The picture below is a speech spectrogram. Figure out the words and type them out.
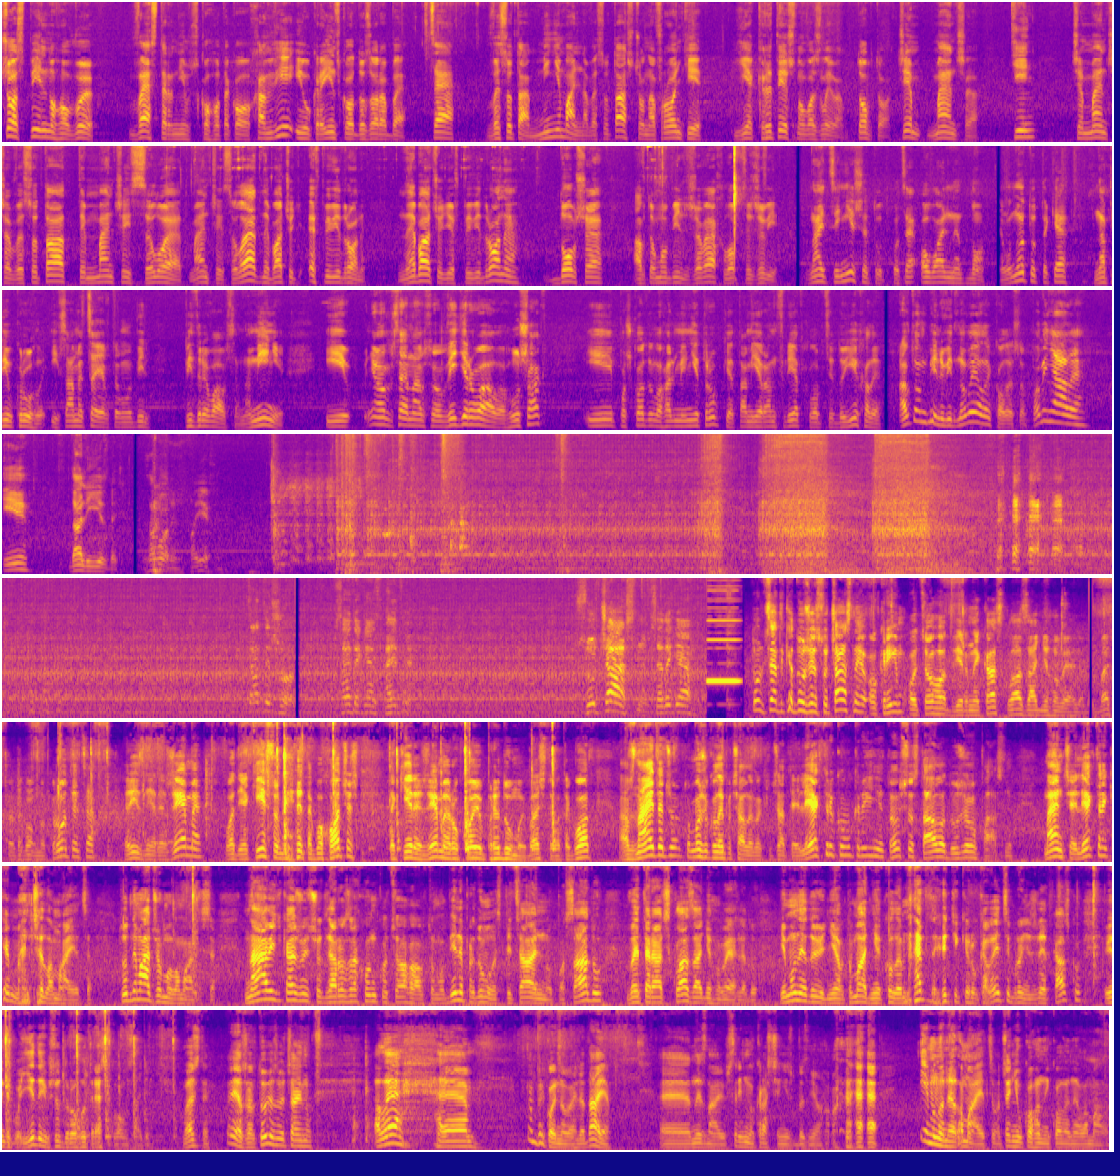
Що спільного в вестернівського такого хамві і українського дозора Б? Це висота, мінімальна висота, що на фронті є критично важливим. Тобто, чим менша тінь, чим менша висота, тим менший силует. Менший силует не бачать FPV-дрони. Не бачать FPV-дрони, довше автомобіль живе, хлопці живі. Найцінніше тут оце овальне дно. Воно тут таке напівкругле. І саме цей автомобіль підривався на міні. І в нього все на все відірвало глушак і пошкодило гальмівні трубки. Там є ранфлет, хлопці доїхали. Автомобіль відновили, колесо поміняли і далі їздить. Заводимо, поїхали. Та ти що? Все таке, знаєте, сучасне, все таке. Тут все таки дуже сучасне, окрім оцього двірника скла заднього вигляду. Бачите, воно крутиться, різні режими. От які собі тако хочеш, такі режими рукою придумай. Бачите, отак от. А знаєте що? Тому що коли почали виключати електрику в Україні, то все стало дуже опасно. Менше електрики, менше ламається. Тут нема чому ламатися. Навіть кажуть, що для розрахунку цього автомобіля придумали спеціальну посаду витирач скла заднього вигляду. Йому не дають ні автомат, ні кулемет, дають тільки рукавиці, бронежилет, каску. І він тако їде і всю дорогу тре склом ззаді. Бачите? Ну, Я жартую, звичайно. Але е, ну, прикольно виглядає. Е, не знаю, все рівно краще, ніж без нього. І воно не ламається. Оце ні в кого ніколи не ламалося.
